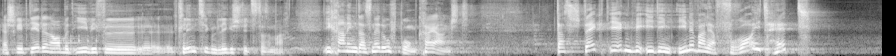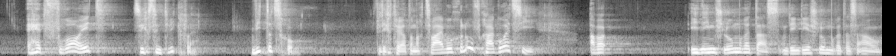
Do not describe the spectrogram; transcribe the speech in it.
er schreibt jeden Abend ein, wie viel äh, Klimmzüge und Liegestütze das er macht. Ich kann ihm das nicht aufbrummen, keine Angst. Das steckt irgendwie in ihm inne, weil er Freude hat. Er hat Freude, sich zu entwickeln, weiterzukommen. Vielleicht hört er nach zwei Wochen auf, kann gut sein. Aber in ihm schlummert das und in dir schlummert das auch.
